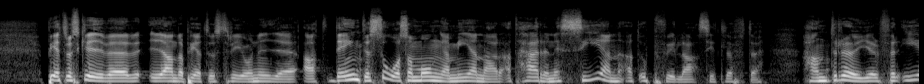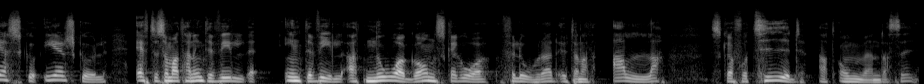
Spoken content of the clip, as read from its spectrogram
Petrus skriver i andra Petrus 3 och 9 att det är inte så som många menar att Herren är sen att uppfylla sitt löfte. Han dröjer för er skull, er skull eftersom att han inte vill, inte vill att någon ska gå förlorad utan att alla ska få tid att omvända sig.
